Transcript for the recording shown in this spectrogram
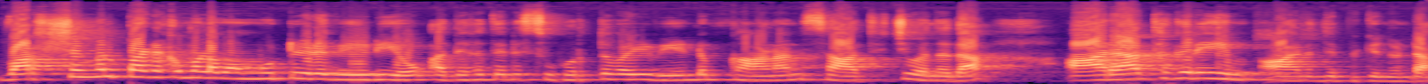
വർഷങ്ങൾ പഴക്കമുള്ള മമ്മൂട്ടിയുടെ വീഡിയോ അദ്ദേഹത്തിന്റെ സുഹൃത്ത് വഴി വീണ്ടും കാണാൻ സാധിച്ചു സാധിച്ചുവെന്നത് ആരാധകരെയും ആനന്ദിപ്പിക്കുന്നുണ്ട്.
